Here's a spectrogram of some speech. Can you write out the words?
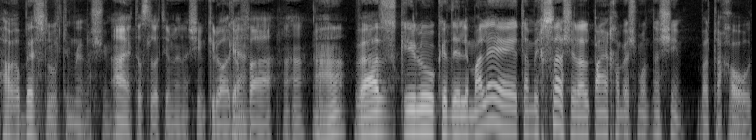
הרבה סלוטים לנשים. אה, את הסלוטים לנשים, כאילו כן. העדפה, ואז כאילו כדי למלא את המכסה של 2,500 נשים בתחרות.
